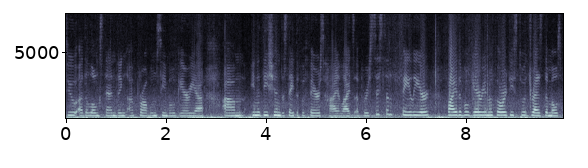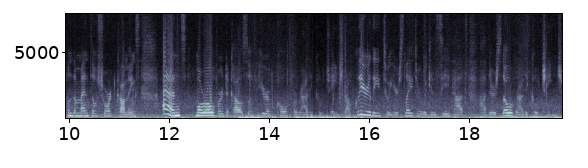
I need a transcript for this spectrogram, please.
to uh, the long-standing problems in Bulgaria. Um, in addition, the state of affairs highlights a persistent failure by the Bulgarian authorities to address the most fundamental shortcomings and moreover the Council of Europe called for radical change. Now clearly two years later we can see that uh, there's no radical change.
